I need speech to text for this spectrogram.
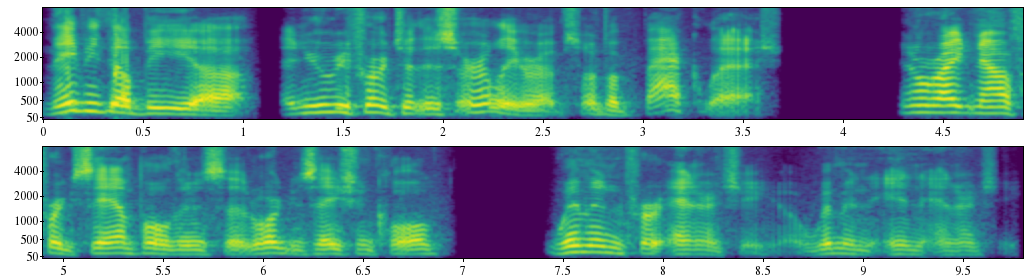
maybe there'll be, uh, and you referred to this earlier, uh, sort of a backlash. You know, right now, for example, there's an organization called Women for Energy or Women in Energy.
